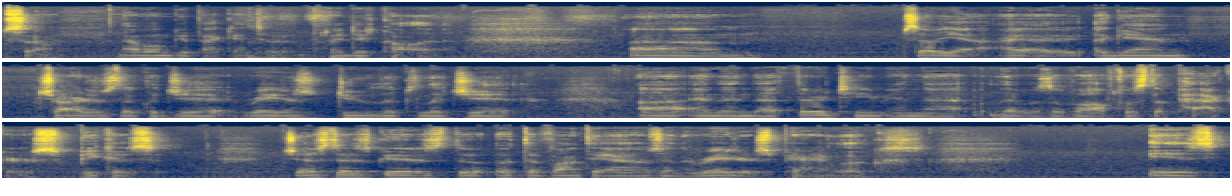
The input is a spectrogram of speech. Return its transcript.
so I won't get back into it, but I did call it. Um, so, yeah, I, I again, Chargers look legit. Raiders do look legit. Uh, and then that third team in that that was involved was the Packers because just as good as the Davante Adams and the Raiders pairing looks, is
